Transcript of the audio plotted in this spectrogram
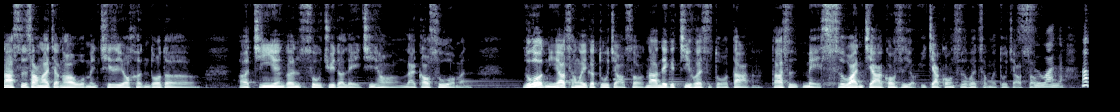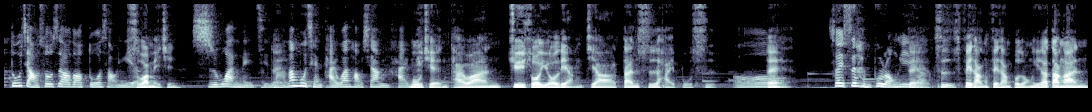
那事实上来讲的话，我们其实有很多的呃经验跟数据的累积哈，来告诉我们，如果你要成为一个独角兽，那那个机会是多大呢？它是每十万家公司有一家公司会成为独角兽十，万家，那独角兽是要到多少营业额？十万美金。十万美金啊！那目前台湾好像还目前台湾据说有两家，但是还不是。哦，对，所以是很不容易的，。是非常非常不容易。那当然，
